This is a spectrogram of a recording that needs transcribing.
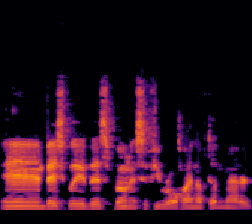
And basically, this bonus, if you roll high enough, doesn't matter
